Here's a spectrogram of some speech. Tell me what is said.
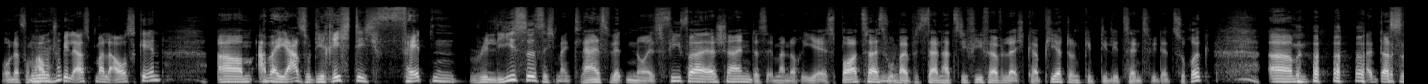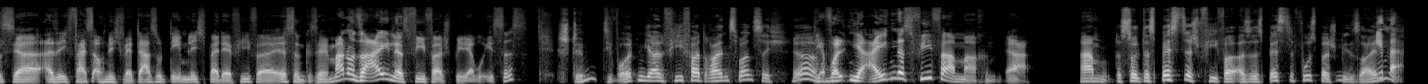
oder vom mhm. Hauptspiel erstmal ausgehen. Ähm, aber ja, so die richtig fetten Releases. Ich meine, klar, es wird ein neues FIFA erscheinen, das immer noch EA Sports heißt, mhm. wobei bis dahin hat's die FIFA vielleicht kapiert und gibt die Lizenz wieder zurück. Ähm, das ist ja, also ich weiß auch nicht, wer da so dämlich bei der FIFA ist und gesagt, Mann, unser eigenes FIFA-Spiel. Ja, wo ist es? Stimmt, die wollten ja FIFA 23, ja. Die wollten ihr eigenes FIFA machen, ja. Um, das soll das beste FIFA, also das beste Fußballspiel sein. Immer.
